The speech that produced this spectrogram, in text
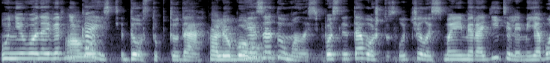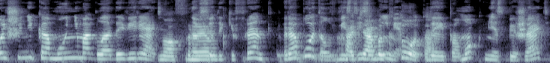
У него наверняка А вот. есть доступ туда. По-любому. Я задумалась, после того, что случилось с моими родителями, я больше никому не могла доверять. Ну а Но Фрэнк? все-таки Фрэнк работал вместе Хотя с бы ними, кто-то. да и помог мне сбежать.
